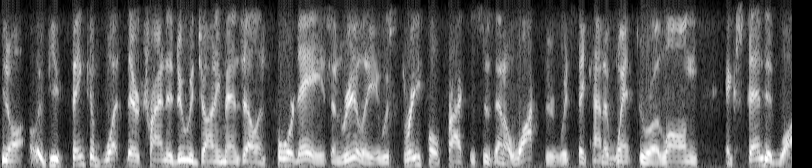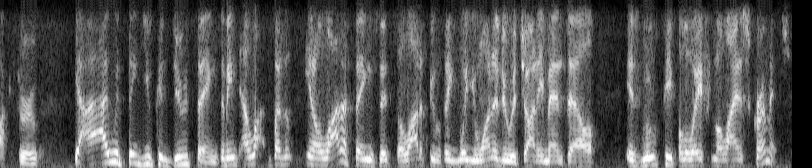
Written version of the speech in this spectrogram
you know, if you think of what they're trying to do with Johnny Manziel in four days, and really it was three full practices and a walkthrough, which they kind of went through a long, extended walkthrough. Yeah, I would think you could do things. I mean, a lot, but you know, a lot of things that a lot of people think what you want to do with Johnny Manziel is move people away from the line of scrimmage.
